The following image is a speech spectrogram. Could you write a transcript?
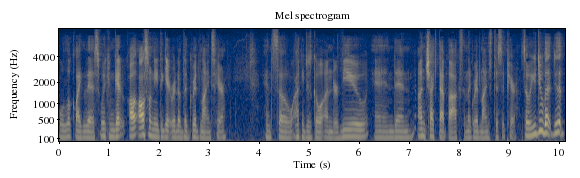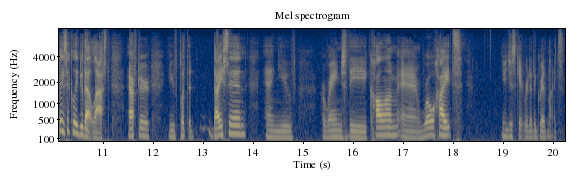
will look like this. We can get also need to get rid of the grid lines here. And so I can just go under view and then uncheck that box and the grid lines disappear. So you do, basically do that last. After you've put the dice in and you've arranged the column and row heights, you just get rid of the grid lines.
